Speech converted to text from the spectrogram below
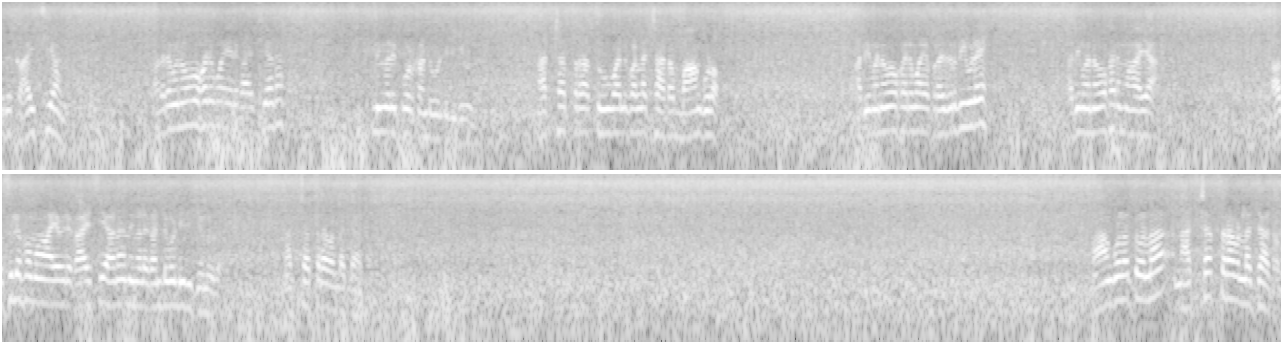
ഒരു കാഴ്ചയാണ്. വളരെ മനോഹരമായ ഒരു കാഴ്ചയാണ് നിങ്ങളിപ്പോൾ കണ്ടുകൊണ്ടിരിക്കുന്നത്. നക്ഷത്ര തൂവൽ വെള്ളച്ചാട്ടം മാങ്കുളം. അതിമനോഹരമായ പ്രകൃതിയുടെ അതിമനോഹരമായ അസുലഭമായ ഒരു കാഴ്ചയാണ് നിങ്ങൾ കണ്ടുകൊണ്ടിരിക്കുന്നത്. നക്ഷത്ര വെള്ളച്ചാട്ടം. മാങ്കുളത്തുള്ള നക്ഷത്ര വെള്ളച്ചാട്ടം.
